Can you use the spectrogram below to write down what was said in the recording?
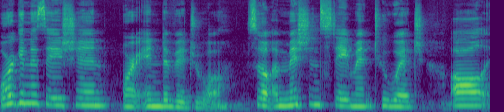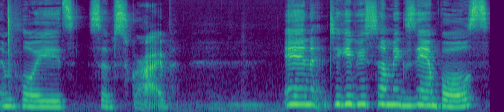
organization, or individual. So, a mission statement to which all employees subscribe. And to give you some examples,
